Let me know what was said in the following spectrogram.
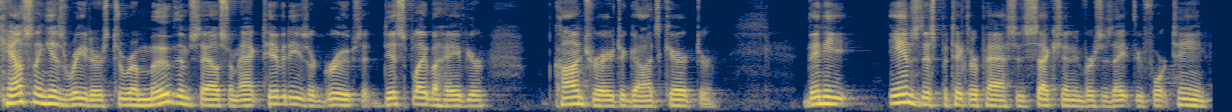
counseling his readers to remove themselves from activities or groups that display behavior contrary to God's character. Then he ends this particular passage section in verses 8 through 14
